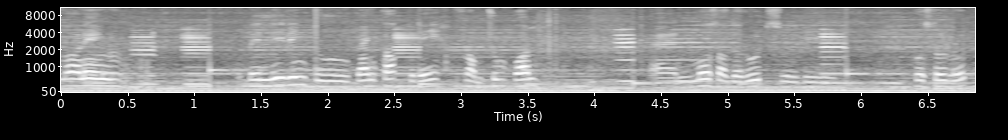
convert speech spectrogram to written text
morning. We're leaving to Bangkok today from Chumpon, and most of the routes will be coastal route.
